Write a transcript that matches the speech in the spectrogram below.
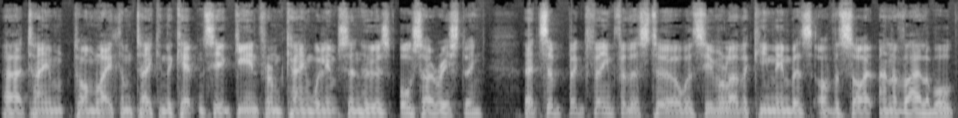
Tom Latham taking the captaincy again from Kane Williamson, who is also resting. That's a big theme for this tour, with several other key members of the side unavailable,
